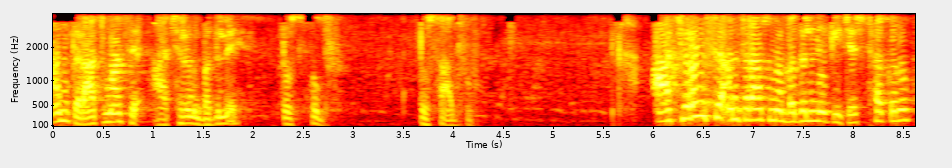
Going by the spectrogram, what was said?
अंतरात्मा से आचरण बदले तो शुभ तो साधु। आचरण से अंतरात्मा बदलने की चेष्टा करो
